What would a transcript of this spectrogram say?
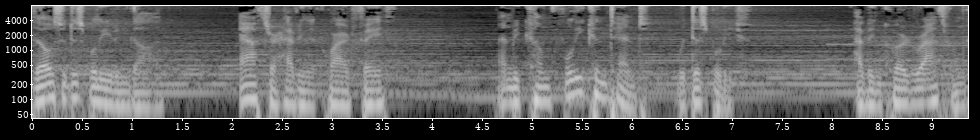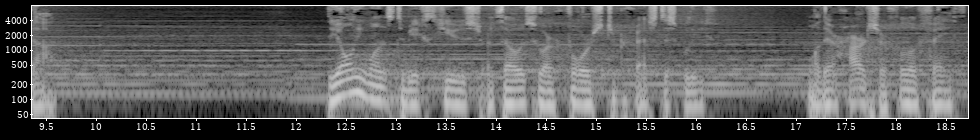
Those who disbelieve in God, after having acquired faith, and become fully content with disbelief, have incurred wrath from God. The only ones to be excused are those who are forced to profess disbelief, while their hearts are full of faith.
